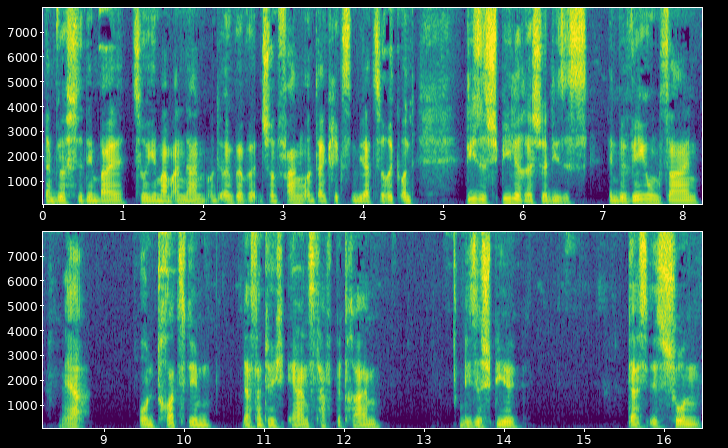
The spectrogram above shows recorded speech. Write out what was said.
dann wirfst du den Ball zu jemandem anderen und irgendwer wird ihn schon fangen und dann kriegst du ihn wieder zurück. Und dieses Spielerische, dieses in Bewegung sein ja. und trotzdem das natürlich ernsthaft betreiben, dieses Spiel, das ist schon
